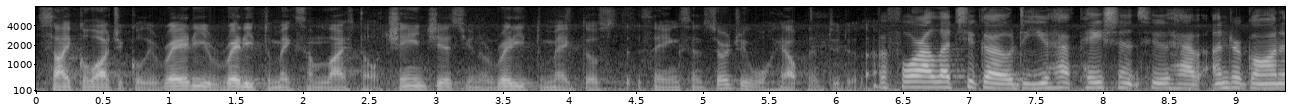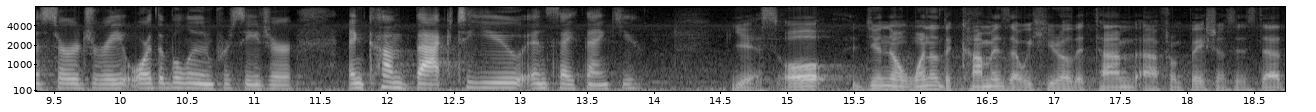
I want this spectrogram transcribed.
psychologically ready, ready to make some lifestyle changes, you know, ready to make those th- things, and surgery will help them to do that. Before I let you go, do you have patients who have undergone a surgery or the balloon procedure and come back to you and say thank you? Yes. You know, one of the comments that we hear all the time uh, from patients is that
